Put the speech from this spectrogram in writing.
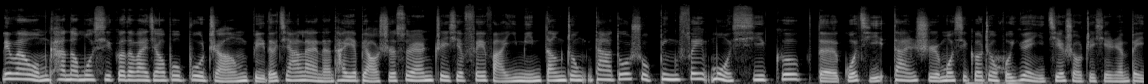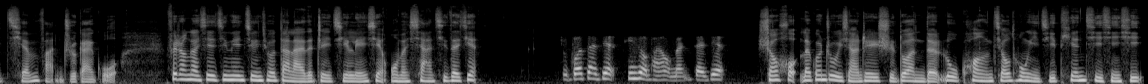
另外，我们看到墨西哥的外交部部长彼得加赖呢，他也表示，虽然这些非法移民当中大多数并非墨西哥的国籍，但是墨西哥政府愿意接受这些人被遣返至该国。非常感谢今天静秋带来的这期连线，我们下期再见。主播再见，听众朋友们再见。稍后来关注一下这一时段的路况、交通以及天气信息。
